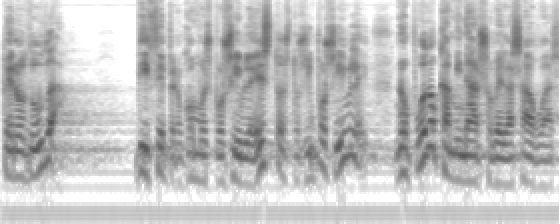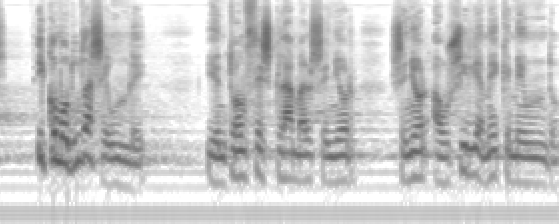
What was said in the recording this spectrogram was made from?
pero duda. Dice, pero ¿cómo es posible esto? Esto es imposible. No puedo caminar sobre las aguas. Y como duda se hunde. Y entonces clama al Señor, Señor, auxíliame que me hundo.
